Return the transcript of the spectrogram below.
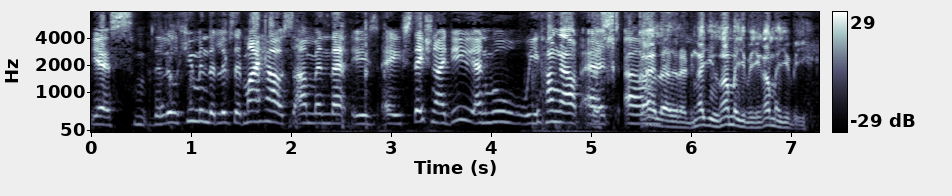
Yes, the little human that lives at my house. Um, and that is a station ID, and we'll, we hung out at um, Skylar, ngaji, ngama jibi, ngama jibi.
